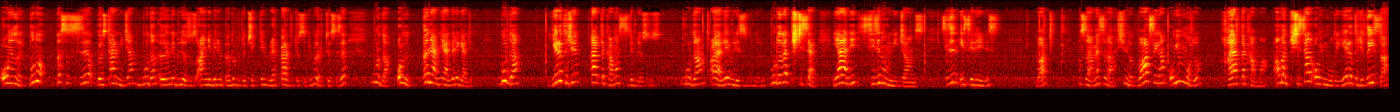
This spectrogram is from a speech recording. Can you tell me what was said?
oynanır? Bunu nasıl size göstermeyeceğim. Buradan öğrenebiliyorsunuz. Aynı benim öbür video çektiğim rehber videosu gibi öğretiyor size. Burada oyun önemli yerlere geldik. Burada yaratıcı hayatta kalmak isteyebiliyorsunuz. Buradan ayarlayabilirsiniz bunları. Burada da kişisel. Yani sizin oynayacağınız, sizin istediğiniz var. Mesela mesela şimdi varsayılan oyun modu hayatta kalma. Ama kişisel oyun modu yaratıcıysa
